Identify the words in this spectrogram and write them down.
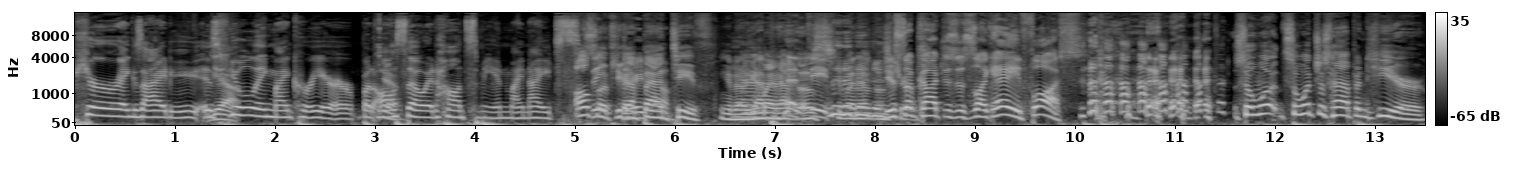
pure anxiety is Yeah. fueling my career, but Yeah. also it haunts me in my nights. also, See, if you there got you bad go. teeth, you know, Yeah. you might have Bad those. teeth. You might have those. Your dreams. subconscious is like, "Hey, floss." So what? So what just happened here?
